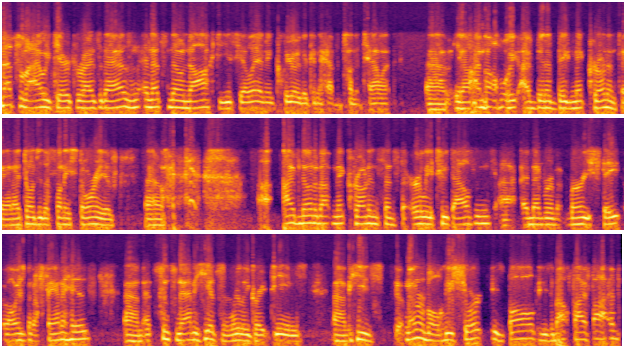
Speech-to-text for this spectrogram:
That's what I would characterize it as, and, and that's no knock to UCLA. I mean, clearly they're going to have a ton of talent. Um, you know, I'm always, I've been a big Mick Cronin fan. I told you the funny story of uh, I've known about Mick Cronin since the early 2000s. Uh, I remember him at Murray State. I've always been a fan of his. Um, at Cincinnati, he had some really great teams. Um, he's memorable. He's short. He's bald. He's about five five.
